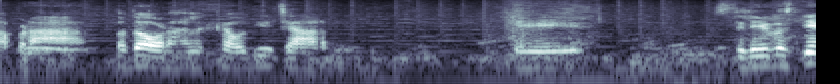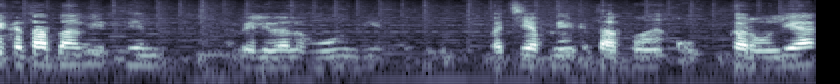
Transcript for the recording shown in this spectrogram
ਆਪਣਾ ਭਦੌੜ ਹਲਕਾ ਉਹਦੀਆਂ ਚਾਰ ਨੇ। ਤੇ ਸਿਲੇਬਸ ਦੀਆਂ ਕਿਤਾਬਾਂ ਵੀ ਇੱਥੇ ਅਵੇਲੇਬਲ ਹੋਣਗੀਆਂ। ਬੱਚੇ ਆਪਣੀਆਂ ਕਿਤਾਬਾਂ ਘਰੋਂ ਲਿਆ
